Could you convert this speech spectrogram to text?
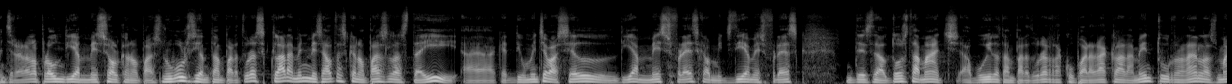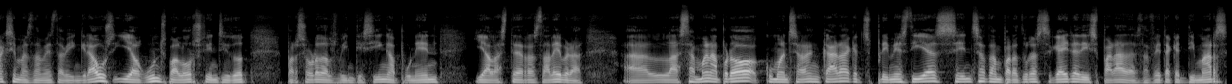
En general, però, un dia amb més sol que no pas núvols i amb temperatures clarament més altes que no pas les d'ahir. Eh, aquest diumenge va ser el dia més fresc, el migdia més fresc des del 2 de maig. Avui la temperatura recuperarà clarament, tornaran les màximes de més de 20 graus i alguns valors fins i tot per sobre dels 25 a Ponent i a les Terres de l'Ebre. Eh, la setmana, però, començarà encara aquests primers dies sense temperatures gaire disparades. De fet, aquest dimarts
